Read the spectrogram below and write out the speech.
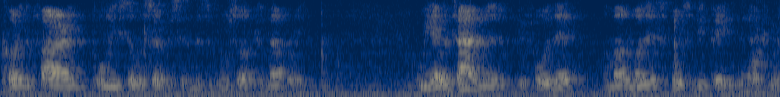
according to fire and police civil services, Mr. Russo can operate. We have a time limit before that amount of money is supposed to be paid. Is that correct?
